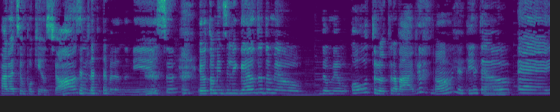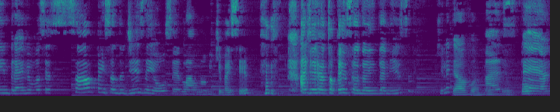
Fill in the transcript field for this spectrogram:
parar de ser um pouquinho ansiosa, já tô trabalhando nisso. Eu tô me desligando do meu do meu outro trabalho. Olha que Então, legal. É, em breve eu vou ser só pensando Disney, ou sei lá o nome que vai ser. eu tô pensando ainda nisso. Que legal, Van. Mas, tô... é,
